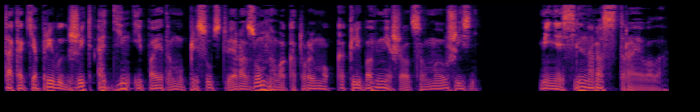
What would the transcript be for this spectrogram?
так как я привык жить один и поэтому присутствие разумного, который мог как-либо вмешиваться в мою жизнь, меня сильно расстраивало.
